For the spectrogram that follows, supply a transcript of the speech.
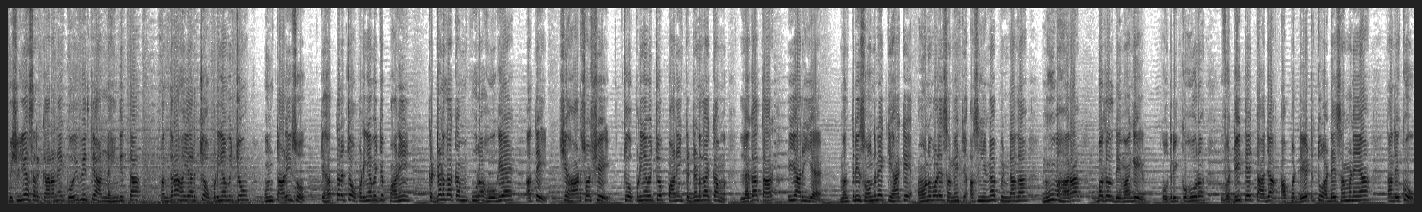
ਪਿਛਲੀਆਂ ਸਰਕਾਰਾਂ ਨੇ ਕੋਈ ਵੀ ਧਿਆਨ ਨਹੀਂ ਦਿੱਤਾ। 15000 ਝੋਪੜੀਆਂ ਵਿੱਚੋਂ 3973 ਝੋਪੜੀਆਂ ਵਿੱਚ ਪਾਣੀ ਕੱਢਣ ਦਾ ਕੰਮ ਪੂਰਾ ਹੋ ਗਿਆ ਹੈ ਅਤੇ 6806 ਝੋਪੜੀਆਂ ਵਿੱਚੋਂ ਪਾਣੀ ਕੱਢਣ ਦਾ ਕੰਮ ਲਗਾਤਾਰ ਜਾਰੀ ਹੈ। ਮੰਤਰੀ ਸੌਂਦ ਨੇ ਕਿਹਾ ਕਿ ਆਉਣ ਵਾਲੇ ਸਮੇਂ 'ਚ ਅਸੀਂ ਇਹਨਾਂ ਪਿੰਡਾਂ ਦਾ ਮੂੰਹ ਮਹਾਰਾ ਬਦਲ ਦੇਵਾਂਗੇ। ਉਧਰ ਇੱਕ ਹੋਰ ਵੱਡੀ ਤੇ ਤਾਜ਼ਾ ਅਪਡੇਟ ਤੁਹਾਡੇ ਸਾਹਮਣੇ ਆ। ਤਾਂ ਦੇਖੋ,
